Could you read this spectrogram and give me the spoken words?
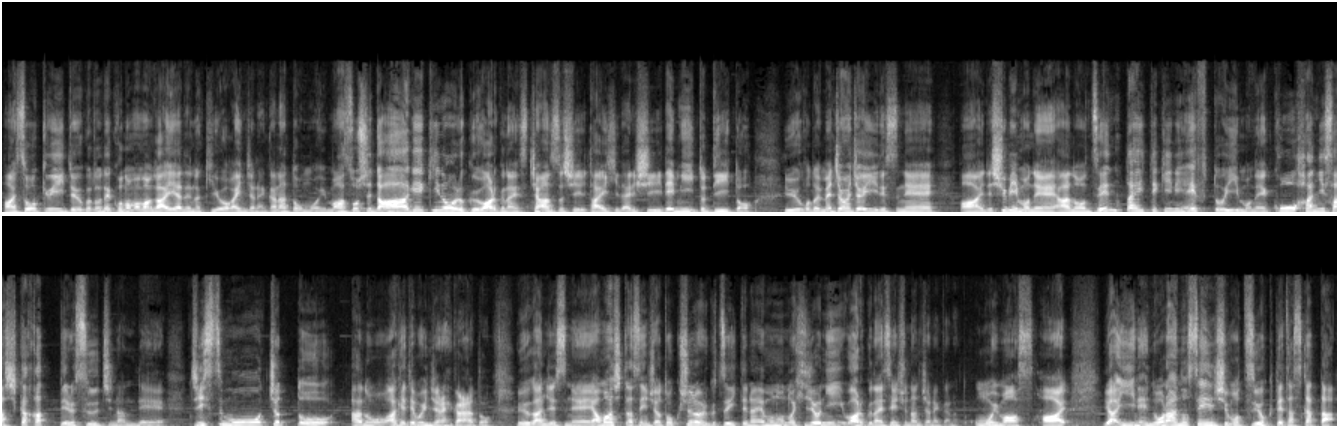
はい、早球いいということで、このまま外野での起用がいいんじゃないかなと思います。そして打撃能力悪くないです。チャンス C、対左 C でミート D ということで、めちゃめちゃいいですね。はい、で、守備もね、あの、全体的に F と E もね、後半に差し掛かってる数値なんで、実質もうちょっと、あの、上げてもいいんじゃないかなという感じですね。山下選手は特殊能力ついてないものの非常に悪くない選手なんじゃないかなと思います。はい。いや、いいね。野良の選手も強くて助かった。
